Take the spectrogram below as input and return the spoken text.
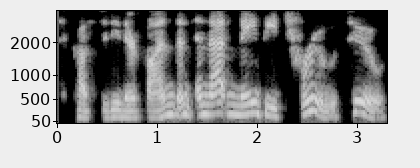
to custody their funds, and and that may be true too.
